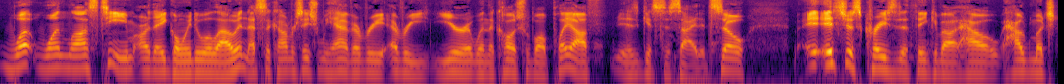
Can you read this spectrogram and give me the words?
what one loss team are they going to allow in? That's the conversation we have every every year when the college football playoff is gets decided. So it, it's just crazy to think about how how much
